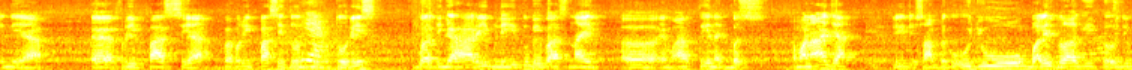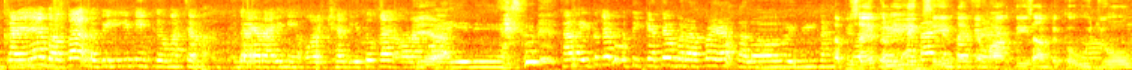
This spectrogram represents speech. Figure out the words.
ini ya eh, free pass ya. Free pass itu Iya. untuk turis buat tiga hari beli itu bebas naik eh, MRT naik bus ke mana aja. Jadi sampai ke ujung, balik lagi ke ujung. Kayaknya. Bapak lebih ini ke macam daerah ini, Orchard itu kan orang tua ini. kalau itu kan tiketnya berapa ya kalau ini kan. Tapi saya keliling sih naik. MRT sampai ke ujung.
